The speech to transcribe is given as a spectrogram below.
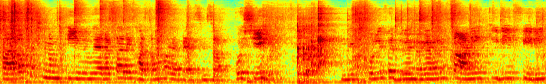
ਸਾਰਾ ਕੁਝ ਨਮਕੀਨ ਵਗੈਰਾ ਘਰੇ ਖਤਮ ਹੋਇਆ ਪਿਆ ਸੀ, ਸਭ ਕੁਝ ਹੀ। ਬਿਲਕੁਲ ਹੀ ਫਜਵੇਂ ਕਹਿੰਦੇ ਕਾਣੀ ਕੀੜੀ ਫੀਰੀ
